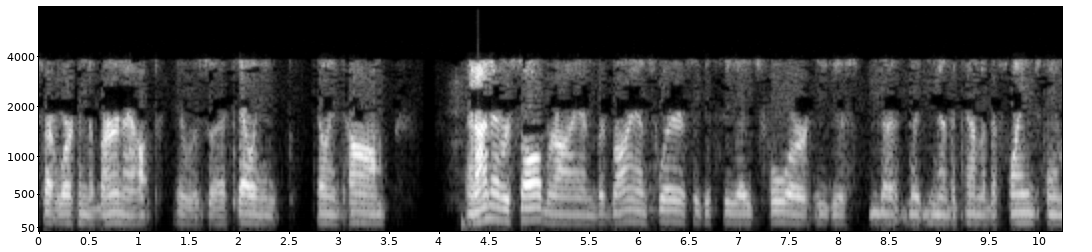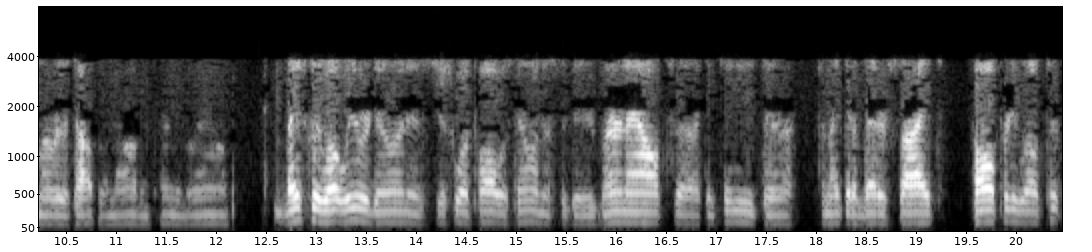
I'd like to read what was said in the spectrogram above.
start working the burnout. It was uh Kelly and Kelly and Tom and I never saw Brian, but Brian swears he could see H4. He just, the, you know, the kind of the flames came over the top of the knob and turned him around. Basically, what we were doing is just what Paul was telling us to do: burn out, uh, continue to to make it a better site. Paul pretty well took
